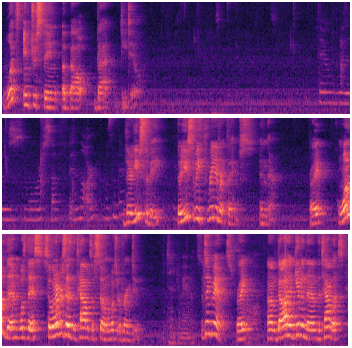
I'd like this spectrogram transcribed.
What's interesting about that detail? There was more stuff in the ark, wasn't there? There used to be. There used to be three different things in there, right? One of them was this. So whenever it says the tablets of stone, what's it referring to? The Ten Commandments. The Ten Commandments, right? Um, God had given them the tablets,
